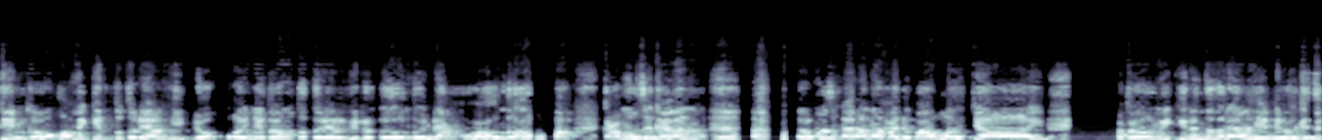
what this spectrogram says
tin kamu kok mikir tutorial hidup? Pokoknya kamu tutorial hidup untuk dakwah untuk Allah. Kamu sekarang kamu sekarang menghadap Allah coy. Kamu mikirin tutorial hidup gitu.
